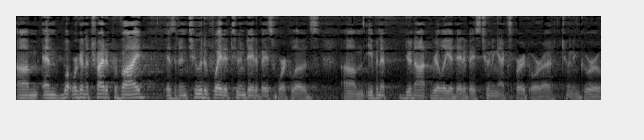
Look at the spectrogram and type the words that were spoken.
um, and what we're going to try to provide is an intuitive way to tune database workloads, um, even if you're not really a database tuning expert or a tuning guru.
